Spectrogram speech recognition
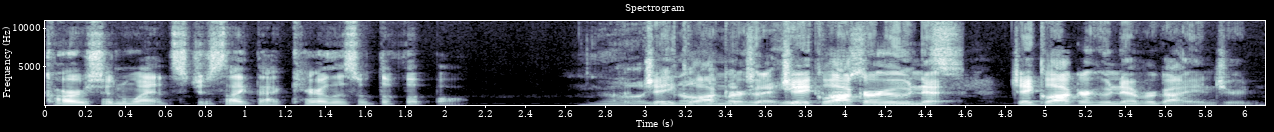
Carson Wentz, just like that careless with the football. Oh, Jake you know Locker who- Jake Locker who ne- Jake Locker, who never got injured,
